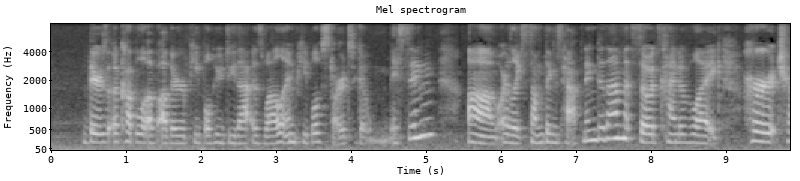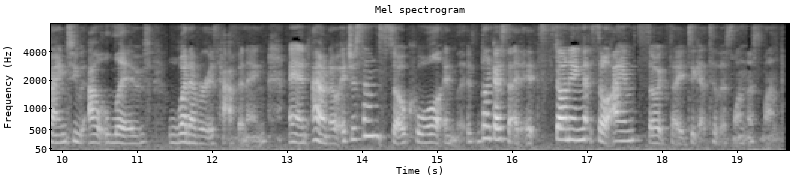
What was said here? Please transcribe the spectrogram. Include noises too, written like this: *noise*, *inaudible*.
there's a couple of other people who do that as well and people have started to go missing um, or like something's happening to them. So it's kind of like her trying to outlive whatever is happening. And I don't know, it just sounds so cool. And like I said, it's stunning. So I am so excited to get to this one this month.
